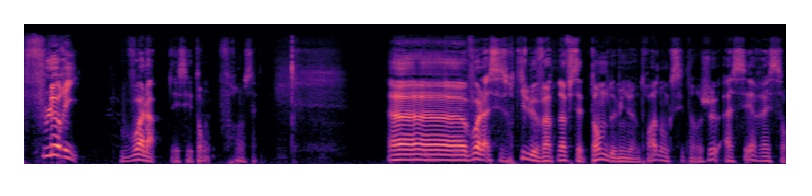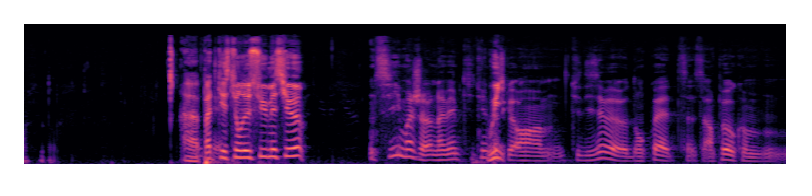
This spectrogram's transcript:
Fleury. Voilà et c'est en français euh, voilà, c'est sorti le 29 septembre 2023, donc c'est un jeu assez récent. Euh, Pas de questions dessus, messieurs? Si, moi j'en avais une petite une Oui. parce que en- tu disais euh, donc ouais c'est un peu comme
